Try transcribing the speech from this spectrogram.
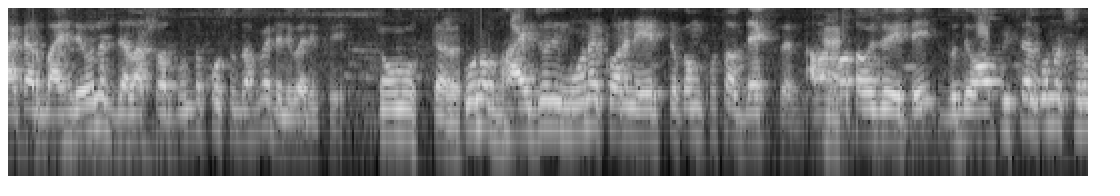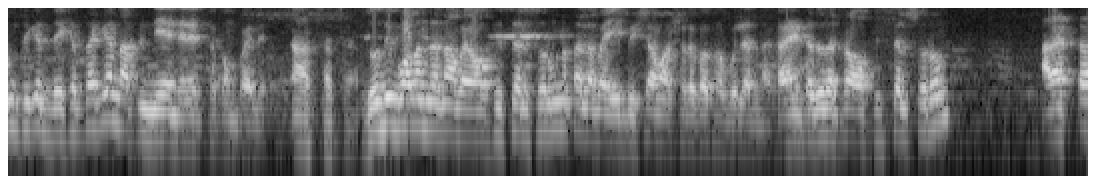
ঢাকার বাইরে হলে জেলা শহর পর্যন্ত পৌঁছে দেওয়া হবে ডেলিভারি ফ্রি চমৎকার। কোনো ভাই যদি মনে করেন এর চেয়ে কম কোথাও দেখছেন? আমার হ্যাঁ। কথা হয়েছে এটাই। যদি অফিসিয়াল কোনো শোরুম থেকে দেখে থাকেন আপনি নিয়ে নেন এর চেয়ে কম পাইলে। আচ্ছা আচ্ছা। যদি বলেন যে না ভাই অফিসিয়াল শোরুম না তাহলে ভাই এই বিষয়ে আমার সাথে কথা বলেন না। এটা যদি একটা অফিসিয়াল শোরুম আর একটা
